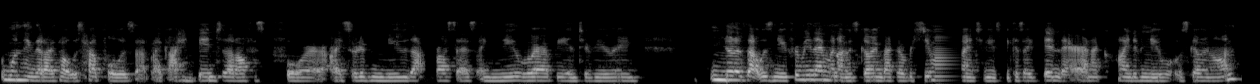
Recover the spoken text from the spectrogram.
one thing that I thought was helpful was that like I had been to that office before. I sort of knew that process. I knew where I'd be interviewing. None of that was new for me then when I was going back over to do my interviews because I'd been there and I kind of knew what was going on.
